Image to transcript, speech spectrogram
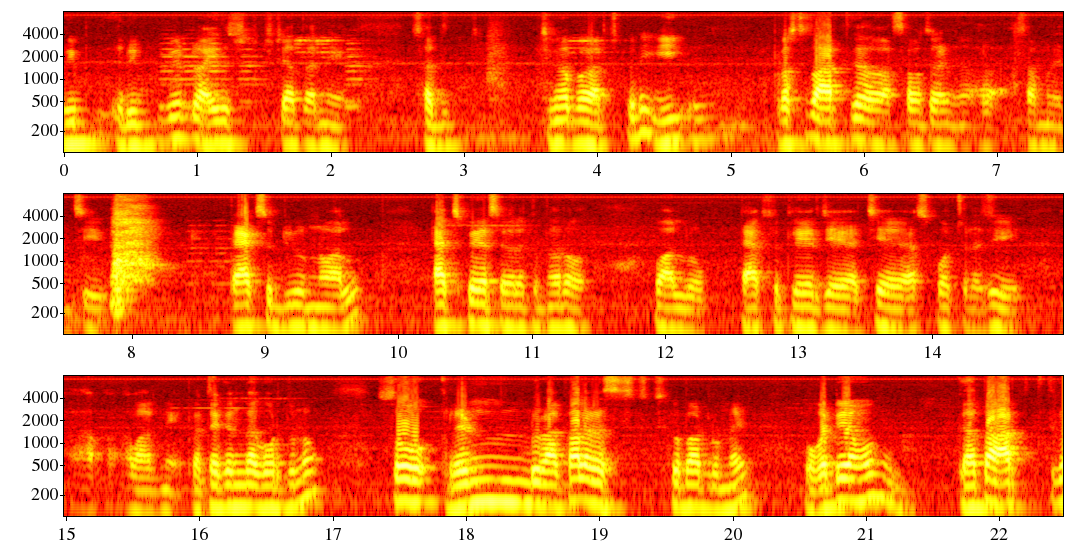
రిప్ రిపేట్ ఐదు శాతాన్ని సద్వినియోగపరచుకొని ఈ ప్రస్తుత ఆర్థిక సంవత్సరానికి సంబంధించి ట్యాక్స్ డ్యూ ఉన్న వాళ్ళు ట్యాక్స్ పేయర్స్ ఎవరైతే ఉన్నారో వాళ్ళు ట్యాక్స్ క్లియర్ చే చేసుకోవచ్చు అనేసి వాళ్ళని వారిని ప్రత్యేకంగా కోరుతున్నాం సో రెండు రకాల వెసులుబాట్లు ఉన్నాయి ఒకటేమో గత ఆర్థిక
